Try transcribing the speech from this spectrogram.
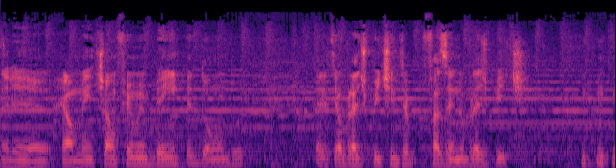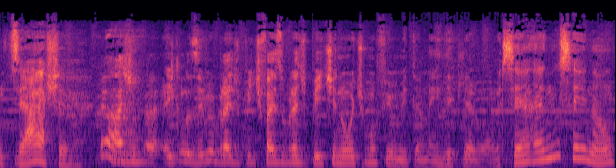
Ele realmente é um filme bem redondo. Ele tem o Brad Pitt fazendo o Brad Pitt. Você acha? Eu acho, inclusive o Brad Pitt faz o Brad Pitt no último filme também dele agora. Você, eu não sei, não.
